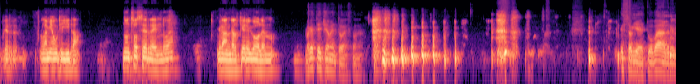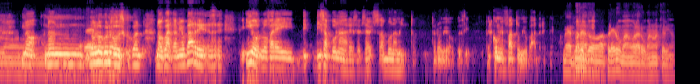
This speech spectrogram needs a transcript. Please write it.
per la mia utilità. Non so se rendo, eh. Grande Alfiere Golem. ma che atteggiamento è? Scusa? so chi è, tuo padre? Tuo... No, non, Eh, non lo conosco. No, guarda, mio padre, io lo farei di- disabbonare se, se avesse l'abbonamento, proprio così, per come è fatto mio padre. Ma è abbonato a Play Roma o la Roma? Non ho capito.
